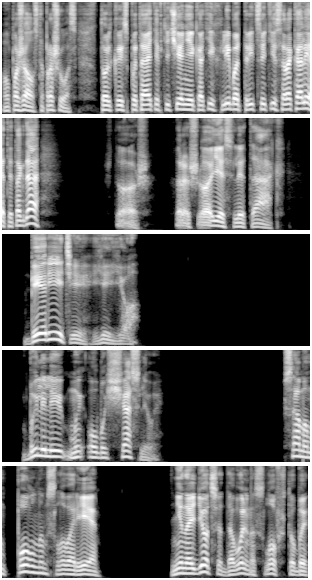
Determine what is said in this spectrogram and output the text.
О, пожалуйста, прошу вас, только испытайте в течение каких-либо тридцати-сорока лет, и тогда... Что ж, хорошо, если так. Берите ее. Были ли мы оба счастливы? В самом полном словаре не найдется довольно слов, чтобы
